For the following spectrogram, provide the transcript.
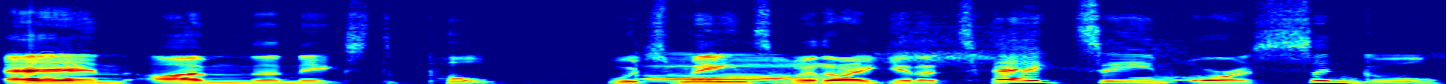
and I'm the next to pull, which means Oh, whether I get a tag team or a single,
